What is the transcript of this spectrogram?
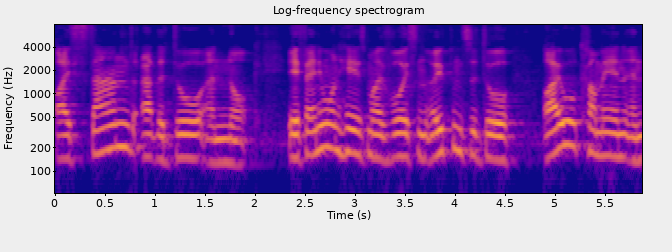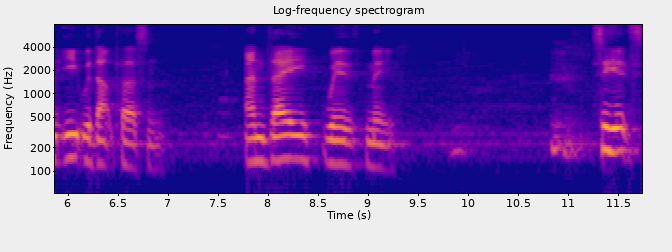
I stand at the door and knock. If anyone hears my voice and opens the door, I will come in and eat with that person, and they with me. See, it's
